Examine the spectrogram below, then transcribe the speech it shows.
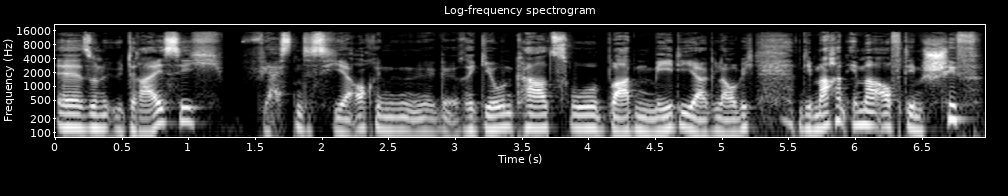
äh, so eine Ü30, wie heißt denn das hier, auch in äh, Region Karlsruhe, Baden-Media, glaube ich. Die machen immer auf dem Schiff,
